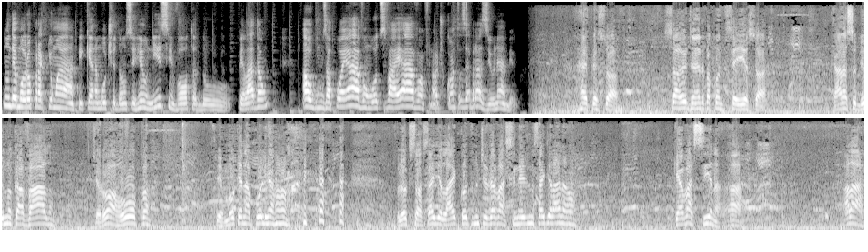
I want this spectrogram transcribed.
Não demorou para que uma pequena multidão se reunisse em volta do peladão. Alguns apoiavam, outros vaiavam, afinal de contas é Brasil, né, amigo? Aí, pessoal, só Rio de Janeiro para acontecer isso, ó. O cara subiu no cavalo, tirou a roupa, Afirmou que é Napoleão. Falou que só sai de lá enquanto não tiver vacina, ele não sai de lá não. Quer vacina, ó. Olha lá.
